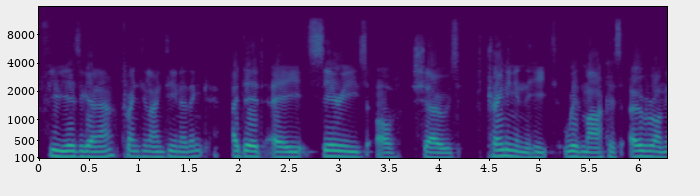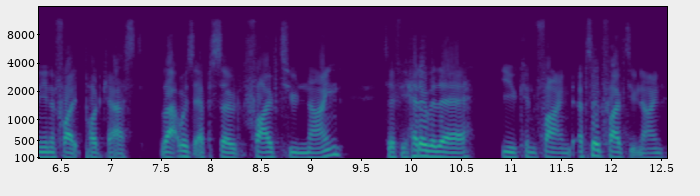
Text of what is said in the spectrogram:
A few years ago now, 2019, I think, I did a series of shows, Training in the Heat with Marcus over on the InnerFight podcast. That was episode 529. So if you head over there, you can find episode 529.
